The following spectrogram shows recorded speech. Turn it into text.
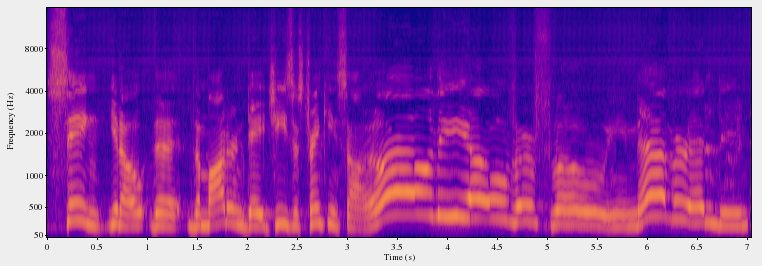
sing, you know, the, the modern day Jesus drinking song. Oh, the overflowing, never ending,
